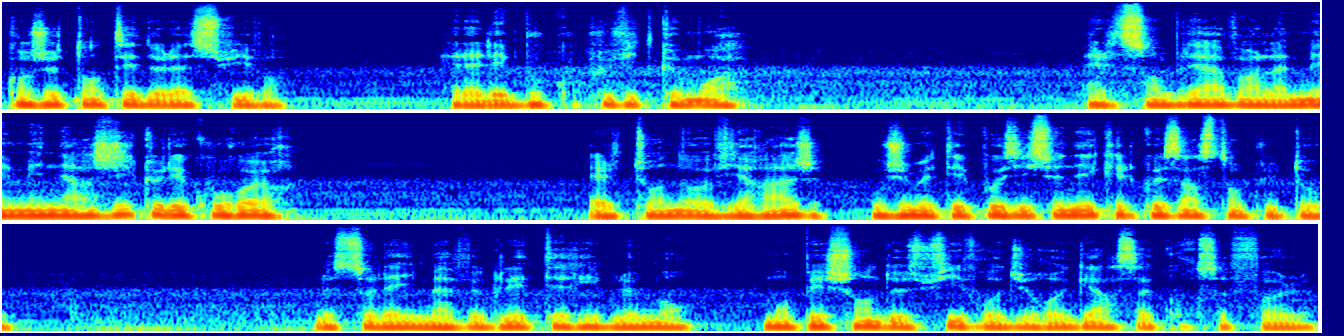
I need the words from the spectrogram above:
quand je tentais de la suivre. Elle allait beaucoup plus vite que moi. Elle semblait avoir la même énergie que les coureurs. Elle tourna au virage où je m'étais positionné quelques instants plus tôt. Le soleil m'aveuglait terriblement, m'empêchant de suivre du regard sa course folle.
